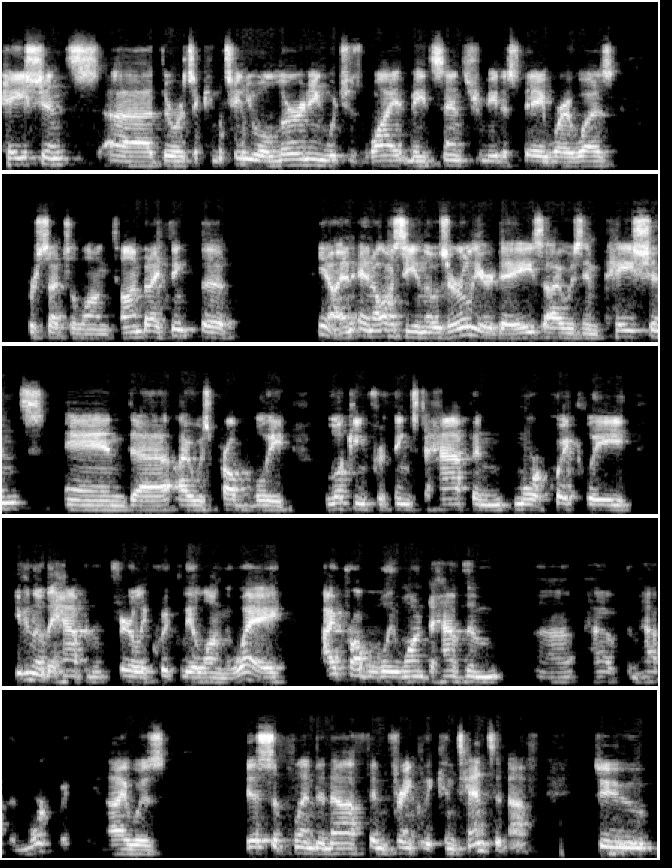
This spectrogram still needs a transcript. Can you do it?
patience. Uh, there was a continual learning, which is why it made sense for me to stay where I was for such a long time. But I think the you know, and, and obviously in those earlier days, I was impatient and uh, I was probably looking for things to happen more quickly, even though they happened fairly quickly along the way. I probably wanted to have them uh, have them happen more quickly. And I was disciplined enough and frankly content enough to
